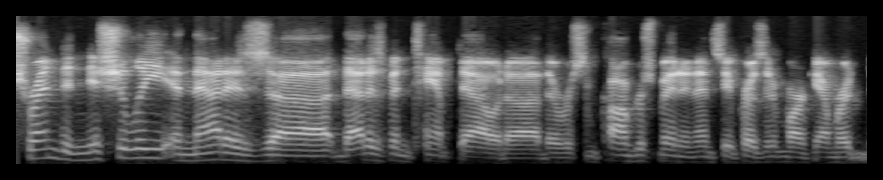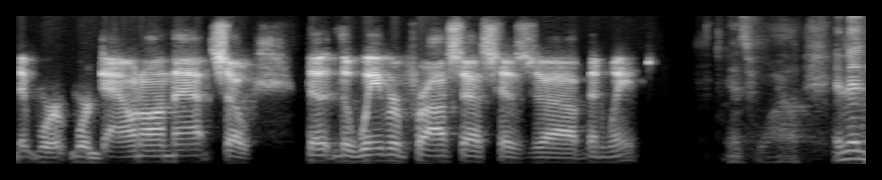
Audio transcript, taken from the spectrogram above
trend initially, and that is uh, that has been tamped out. Uh, there were some congressmen and NCAA President Mark Emmert that were, were down on that, so the the waiver process has uh, been waived. It's wild. And then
